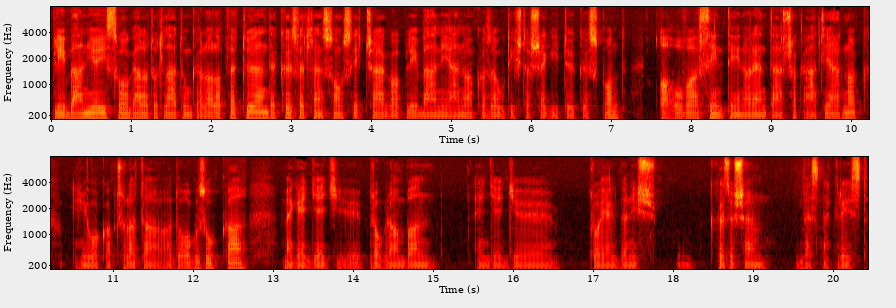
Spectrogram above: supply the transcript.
Plébániai szolgálatot látunk el alapvetően, de közvetlen szomszédsága a plébániának az autista segítő központ, ahova szintén a rendtársak átjárnak, jó a kapcsolata a dolgozókkal, meg egy-egy programban, egy-egy projektben is közösen vesznek részt.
